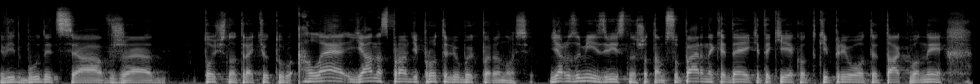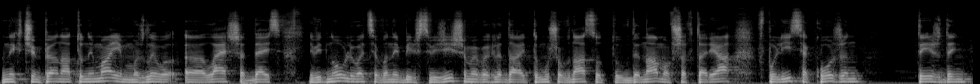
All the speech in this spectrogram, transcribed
відбудеться вже точно третього туру. Але я насправді проти любих переносів. Я розумію, звісно, що там суперники, деякі такі, як от Кіпріоти, так вони в них чемпіонату немає. Можливо, е, легше десь відновлюватися. Вони більш свіжішими виглядають, тому що в нас, от в Динамо, в Шахтаря, в Полісся кожен тиждень.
